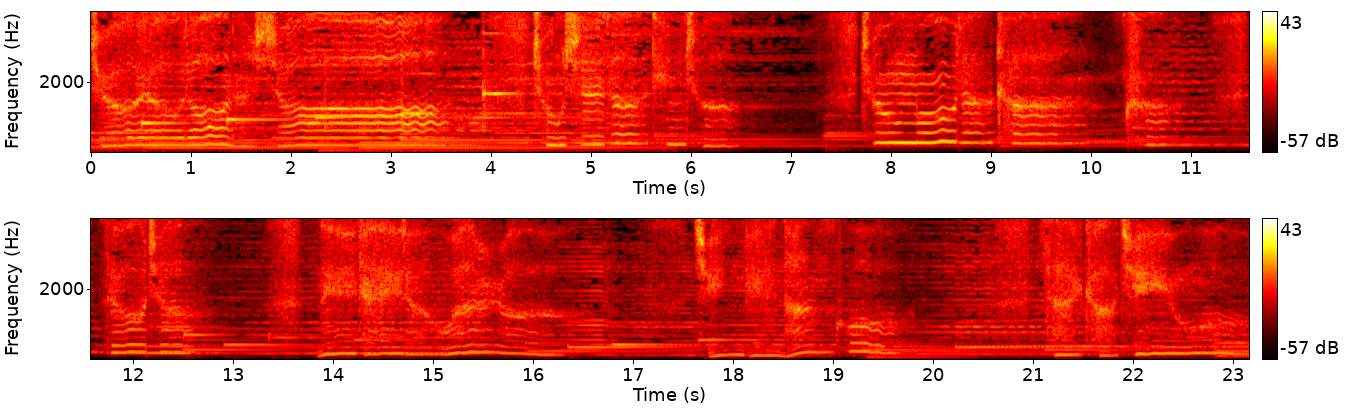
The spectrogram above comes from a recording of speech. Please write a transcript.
就有多难舍，忠实的听着，注目的看客，留着。请别难过，再靠近我，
